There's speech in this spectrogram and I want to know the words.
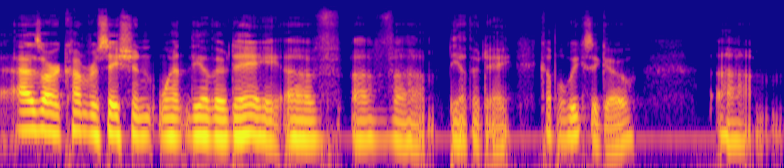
as our conversation went the other day of of um, the other day, a couple weeks ago, um,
